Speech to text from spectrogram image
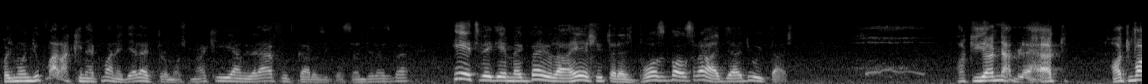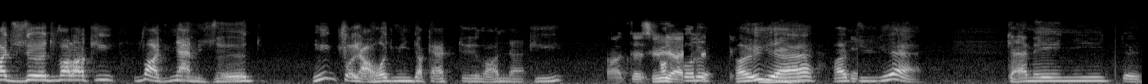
hogy mondjuk valakinek van egy elektromos maki, amivel elfutkározik Los Angelesbe, hétvégén meg beül a 7 literes boszba, az ráadja a gyújtást. Hát ilyen nem lehet. Hát vagy zöld valaki, vagy nem zöld. Nincs olyan, hogy mind a kettő van neki. hát ez hülye. Akkor, ha hülye, hát hülye. Keményítő.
